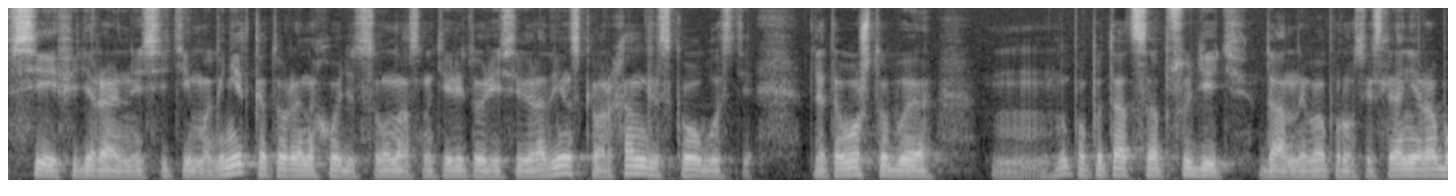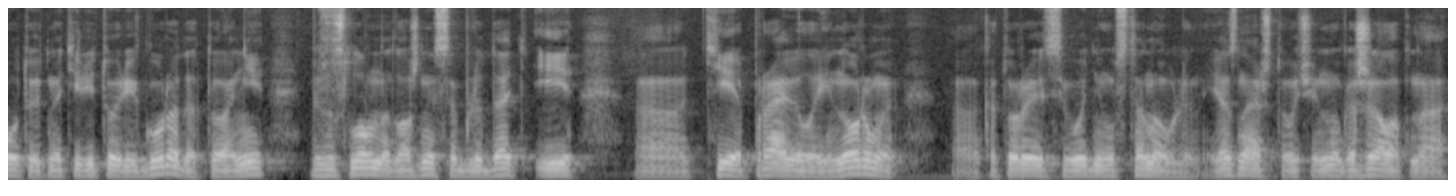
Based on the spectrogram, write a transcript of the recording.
всей федеральной сети «Магнит», которая находится у нас на территории Северодвинска, Архангельской области, для того, чтобы ну, попытаться обсудить данный вопрос. Если они работают на территории города, то они, безусловно, должны соблюдать и э, те правила и нормы, э, которые сегодня установлены. Я знаю, что очень много жалоб на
